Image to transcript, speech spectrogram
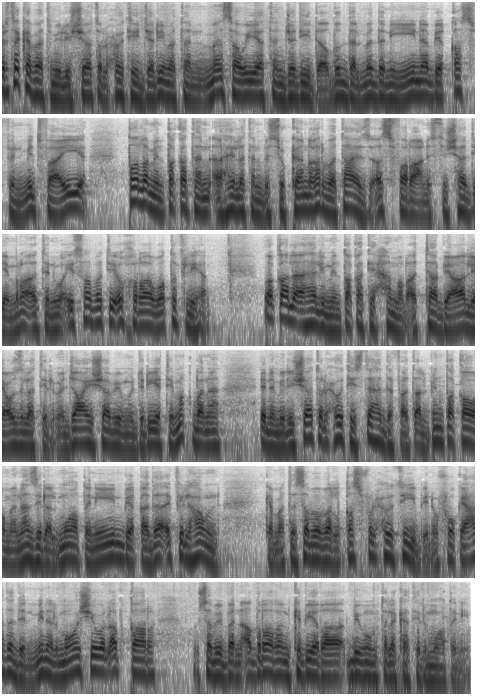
ارتكبت ميليشيات الحوثي جريمة مأساوية جديدة ضد المدنيين بقصف مدفعي طال منطقة آهلة بالسكان غرب تعز أسفر عن استشهاد امرأة وإصابة أخرى وطفلها. وقال أهالي منطقة حمر التابعة لعزلة المجاعشة بمديرية مقبنة إن ميليشيات الحوثي استهدفت المنطقة ومنازل المواطنين بقذائف الهون كما تسبب القصف الحوثي بنفوق عدد من المواشي والأبقار مسببا أضرارا كبيرة بممتلكات المواطنين.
